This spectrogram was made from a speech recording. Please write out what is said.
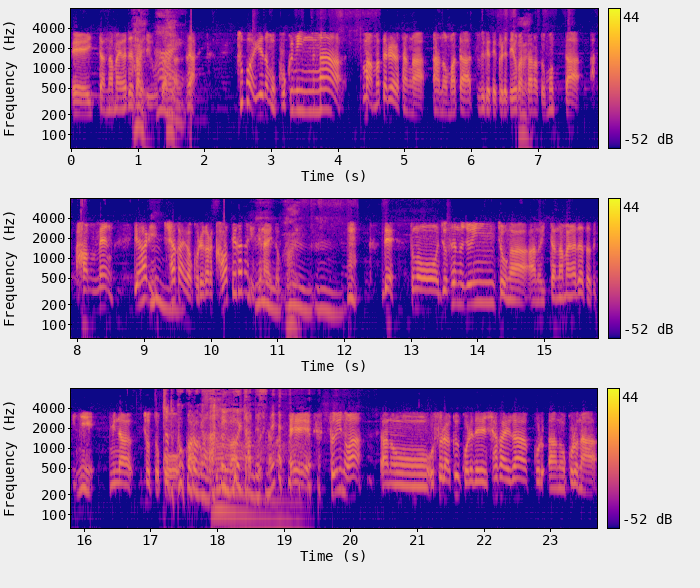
えー一旦名前が出たということだったんですが、とはいえども国民が、まあ、マタレラさんがあのまた続けてくれてよかったなと思った反面、やはり社会はこれから変わっていかなきゃいけないと。はいうん。うんうん、でその女性の上院委員長があの一旦名前が出たときに、みんなちょっとこうちょっと心が動いたんですね。ええ。そういうのは、あのーおそらくこれで社会がコロあのコロナ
